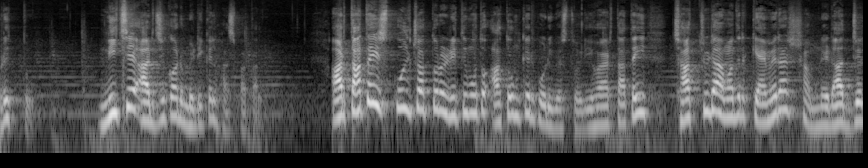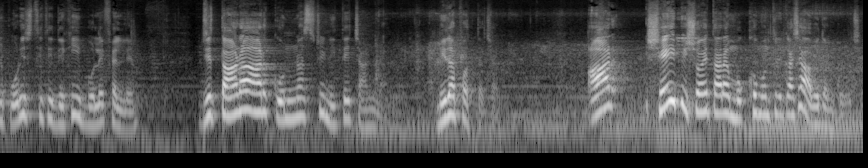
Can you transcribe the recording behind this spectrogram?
মৃত্যু। নিচে আরজিকর মেডিকেল হাসপাতাল। আর তাতেই স্কুল চত্বরে রীতিমতো আতঙ্কের পরিবেশ তৈরি হয়। আর তাতেই ছাত্রীরা আমাদের ক্যামেরার সামনে রাজ্যের পরিস্থিতি দেখেই বলে ফেললেন যে তারা আর কন্যাশ্রী নিতে চান না, নিরাপত্তা চান আর সেই বিষয়ে তারা মুখ্যমন্ত্রীর কাছে আবেদন করেছে।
